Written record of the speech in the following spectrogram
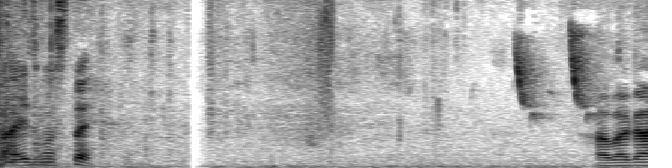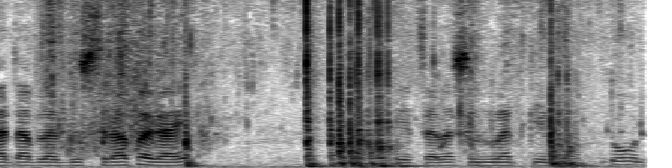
साईज मस्त आहे. हा बघा आता आपला दुसरा पग आहे. त्याला सुरुवात केली. दोन.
